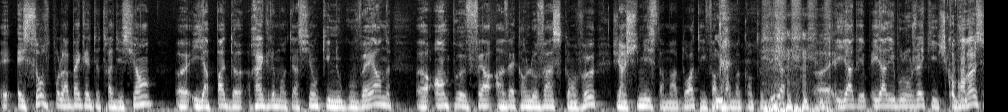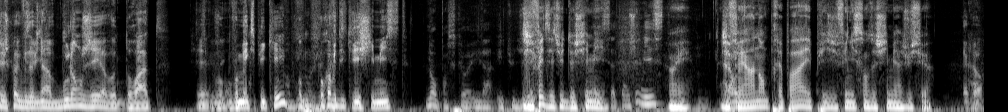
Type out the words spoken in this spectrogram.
Et, et sauf pour la baguette de tradition, euh, il n'y a pas de réglementation qui nous gouverne. Euh, on peut faire avec un levain ce qu'on veut. J'ai un chimiste à ma droite, il ne va pas me contredire. Euh, il, y a des, il y a des boulangers qui... Je comprends pas parce que je crois que vous aviez un boulanger à votre droite. Vous, vous m'expliquez Pourquoi- vous dites qu'il est chimiste Non, parce qu'il a étudié. J'ai fait des études de chimie. C'est un chimiste. Oui. J'ai fait un an de prépa et puis j'ai fait une licence de chimie à Jussieu. D'accord.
